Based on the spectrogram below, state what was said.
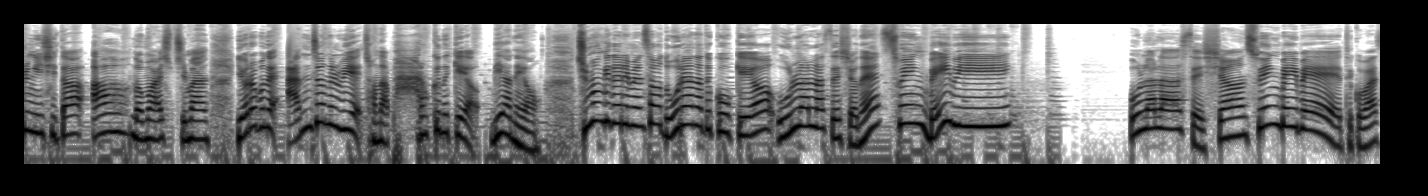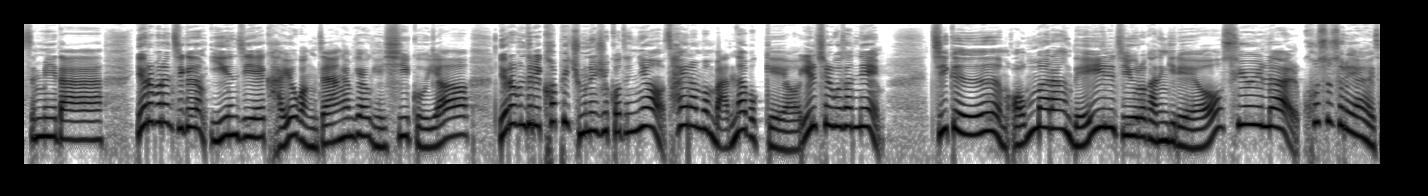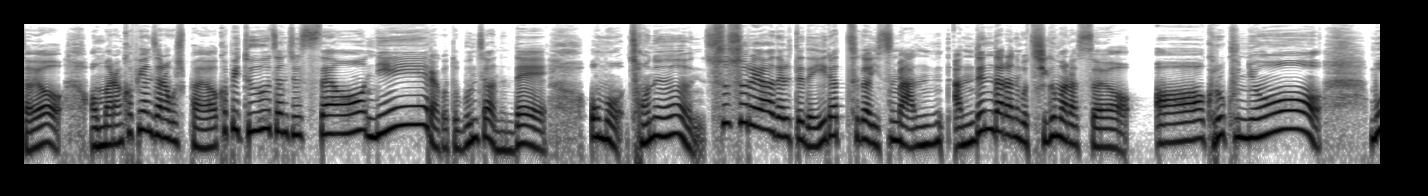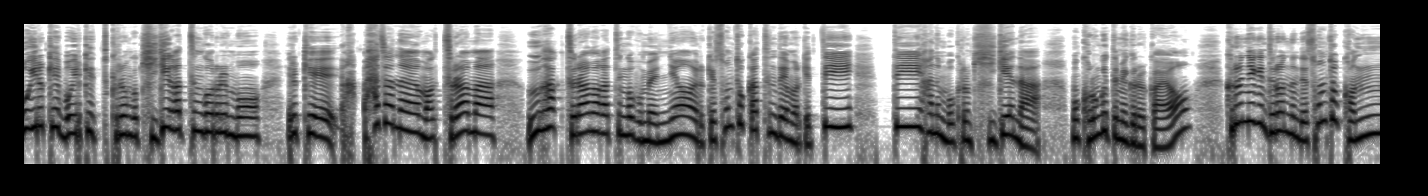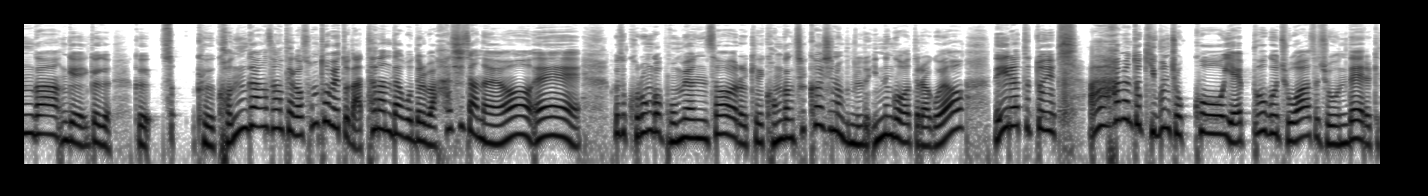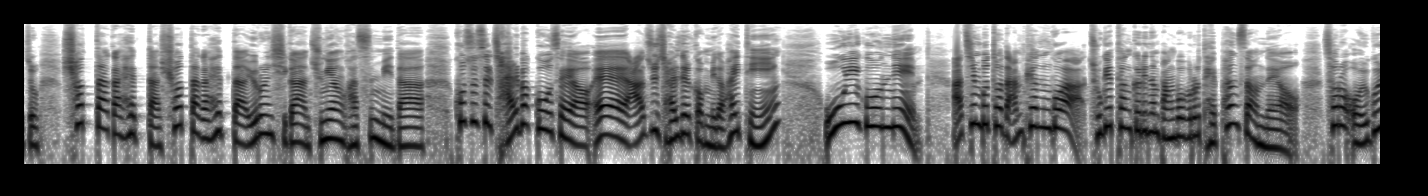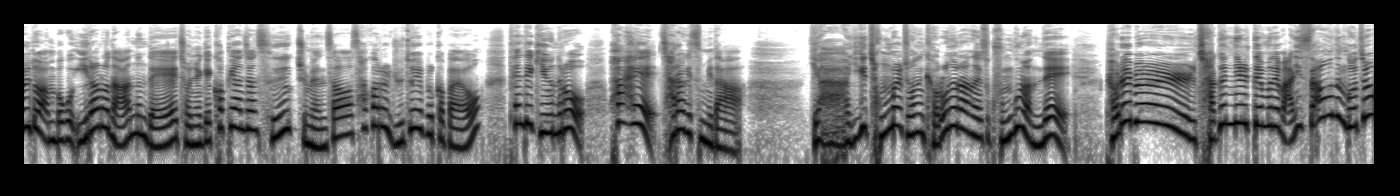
중이시다. 아, 너무 아쉽지만 여러분의 안전을 위해 전화 바로 끊을게요. 미안해요. 주문 기다리면서 노래 하나 듣고 올게요. 울랄라 세션의 Swing Baby. 울랄라 세션 Swing Baby 듣고 왔습니다. 여러분은 지금 이은지의 가요광장 함께하고 계시고요. 여러분들이 커피 주문해 주셨거든요. 사연 한번 만나볼게요. 1794님. 지금 엄마랑 내일 지우러 가는 길이에요. 수요일 날 코 수술해야 해서요. 엄마랑 커피 한 잔 하고 싶어요. 커피 두 잔 주세요. 네. 라고 또 문자 왔는데, 어머, 저는 수술해야 될 때 네일 아트가 있으면 안, 안 된다라는 거 지금 알았어요. 아, 그렇군요. 뭐 이렇게 뭐 이렇게 그런 거 기계 같은 거를 뭐 이렇게 하잖아요. 막 드라마, 의학 드라마 같은 거 보면요. 이렇게 손톱 같은데 뭐 이렇게 띠, 띠 하는 뭐 그런 기계나 뭐 그런 것 때문에 그럴까요? 그런 얘기는 들었는데 손톱 건강, 게, 그, 그, 그 그 건강 상태가 손톱에 또 나타난다고들 막 하시잖아요. 예. 그래서 그런 거 보면서 이렇게 건강 체크하시는 분들도 있는 것 같더라고요. 네일 아트 또, 아, 하면 또 기분 좋고 예쁘고 좋아서 좋은데 이렇게 좀 쉬었다가 했다, 쉬었다가 했다. 요런 시간 중요한 것 같습니다. 코수술 잘 받고 오세요. 예, 아주 잘 될 겁니다. 화이팅. 오이구호님, 아침부터 남편과 조개탕 끓이는 방법으로 대판 싸웠네요. 서로 얼굴도 안 보고 일하러 나왔는데 저녁에 커피 한 잔 슥 주면서 사과를 유도해볼까봐요. 텐디 기운으로 화해 잘하겠습니다. 야, 이게 정말 저는 결혼을 안 해서 궁금한데, 별의별 작은 일 때문에 많이 싸우는 거죠?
